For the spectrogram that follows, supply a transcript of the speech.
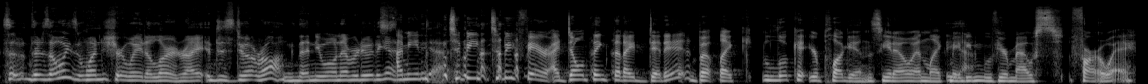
So there's always one sure way to learn, right? And just do it wrong, then you won't ever do it again. I mean, to be to be fair, I don't think that I did it, but like look at your plugins, you know, and like maybe Yeah. move your mouse far away.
